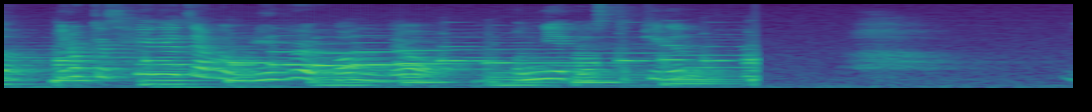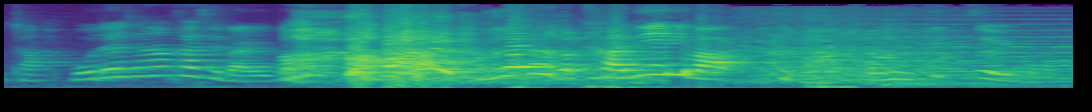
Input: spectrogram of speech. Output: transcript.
자, 이렇게 세 개지 한번 리뷰해 보았는데요. 언니의 베스트 픽은? 자 모델 생각하지 말고 눈앞에서 다니엘이 막 저는 피츠인 것 같아요.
